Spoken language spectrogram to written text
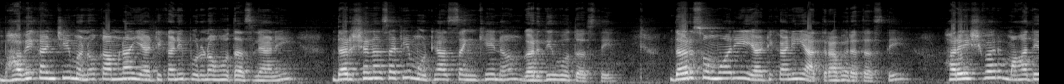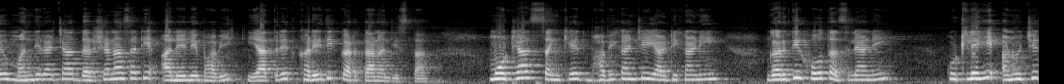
भाविकांची मनोकामना या ठिकाणी पूर्ण होत असल्याने दर्शनासाठी मोठ्या संख्येनं गर्दी होत असते. दर सोमवारी या ठिकाणी यात्रा भरत असते. हरेश्वर महादेव मंदिराच्या दर्शनासाठी आलेले भाविक यात्रेत खरेदी करताना दिसतात. मोठ्या संख्येत भाविकांची या ठिकाणी गर्दी होत असल्याने कुठलेही अनुचित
